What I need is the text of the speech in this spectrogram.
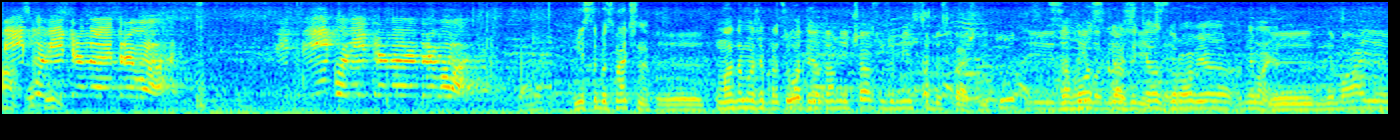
Відбій повітряної тривоги. Відбій повітряної тривоги. Місце безпечне. Е, Команда може Тут працювати. на даний час вже місце безпечне. Тут і на Загроз для локації життя, це. здоров'я немає. Е, Немає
